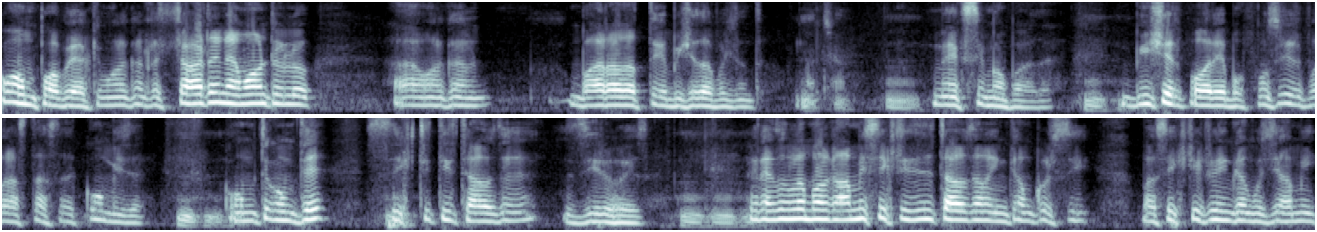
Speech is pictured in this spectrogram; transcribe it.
কম পাবে আর কি। মনে করেন চার্টেন অ্যামাউন্ট হলো মনে করেন বারো হাজার থেকে বিশ হাজার পর্যন্ত। আচ্ছা ম্যাক্সিমাম পাওয়া যায়। বিশের পরে বা পঁচিশের পর আস্তে আস্তে কমে যায়। কমতে কমতে সিক্সটি থ্রি থাউজেন্ড জিরো হয়ে যায়। এখানে বলল, মনে আমি সিক্সটি থ্রি থাউজেন্ড ইনকাম করছি বা সিক্সটি টু ইনকাম করছি আমি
